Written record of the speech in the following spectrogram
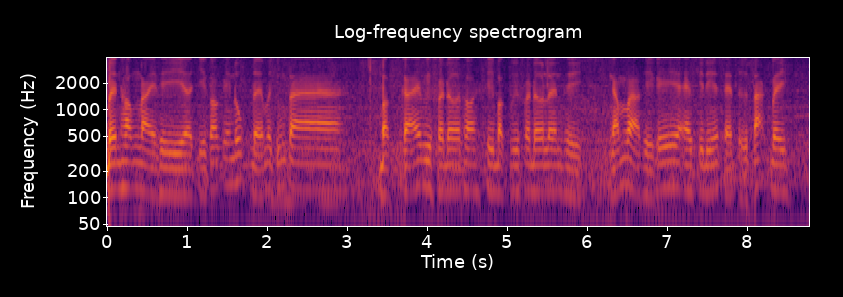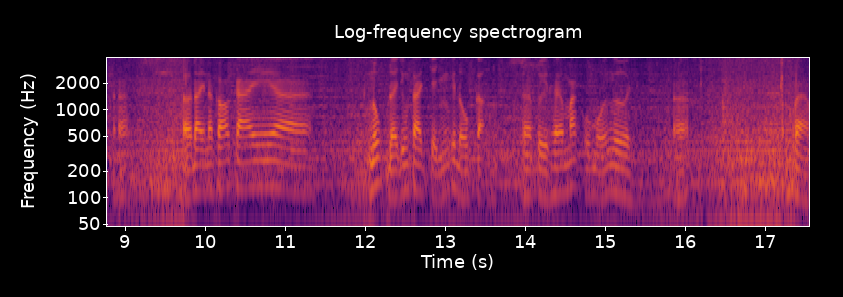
bên hông này thì ờ, chỉ có cái nút để mà chúng ta bật cái viewfinder thôi. Khi bật viewfinder lên thì ngắm vào thì cái LCD nó sẽ tự tắt đi đó. ở đây nó có cái à, nút để chúng ta chỉnh cái độ cận à, tùy theo mắt của mỗi người. Đó. vào.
